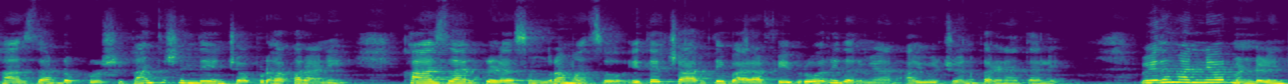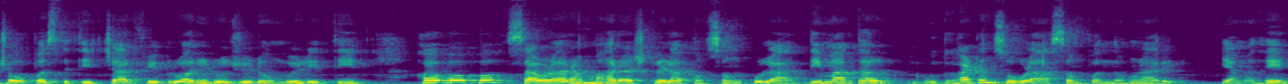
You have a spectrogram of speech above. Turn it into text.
खासदार डॉक्टर श्रीकांत शिंदे यांच्या पुढाकाराने खासदार क्रीडा संग्रामाचं येत्या चार ते बारा फेब्रुवारी दरम्यान आयोजन करण्यात आले. विविध मान्यवर मंडळींच्या उपस्थितीत चार फेब्रुवारी रोजी डोंबिवलीतील ह ब फ सावळाराम महाराज क्रीडा संकुलात दिमागदार उद- उद्घाटन सोहळा संपन्न होणार आहे. यामध्ये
